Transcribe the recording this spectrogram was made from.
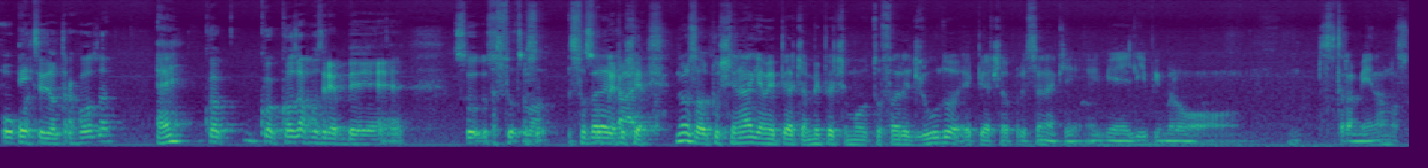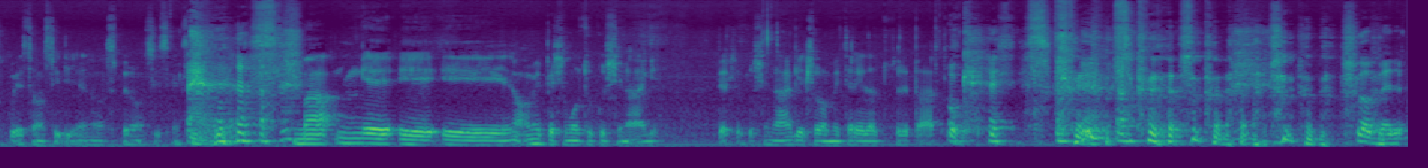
o qualsiasi altra cosa? Eh? Qua- qua- cosa potrebbe su- su- So- insomma, so-. Non lo so, il Koshinagi a me piace, a me piace molto fare judo e piace la pressione che i miei libri me lo stramenano su questo, non si dice, no, spero non si senta. Ma mm, e, e- e- no, a me piace molto il Koshinagi e ce lo metterei da tutte le parti. Ok. Va bene,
